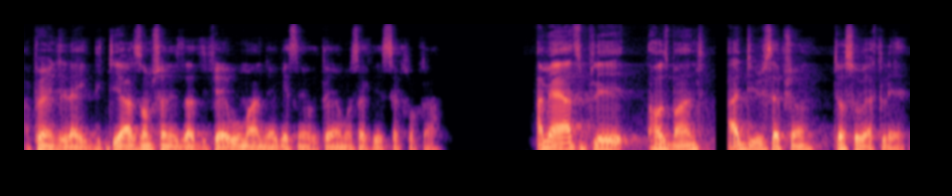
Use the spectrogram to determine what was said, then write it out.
Apparently, like, the, the assumption is that if you're a woman, you're getting a hotel, you're most likely a sex worker. I mean, I had to play husband at the reception, just so we're clear.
